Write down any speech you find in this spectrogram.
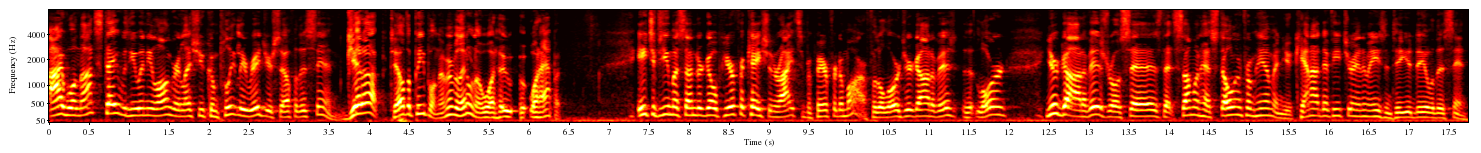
I will not stay with you any longer unless you completely rid yourself of this sin. Get up, tell the people. Now remember, they don't know what who what happened. Each of you must undergo purification rites to prepare for tomorrow. For the Lord your God of Lord your God of Israel says that someone has stolen from him, and you cannot defeat your enemies until you deal with this sin.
